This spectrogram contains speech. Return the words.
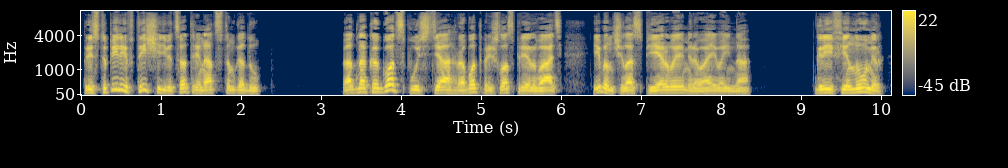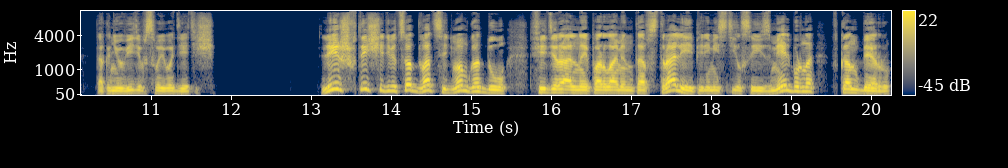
приступили в 1913 году. Однако год спустя работу пришлось прервать, ибо началась Первая мировая война. Гриффин умер, так и не увидев своего детища. Лишь в 1927 году федеральный парламент Австралии переместился из Мельбурна в Канберру,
